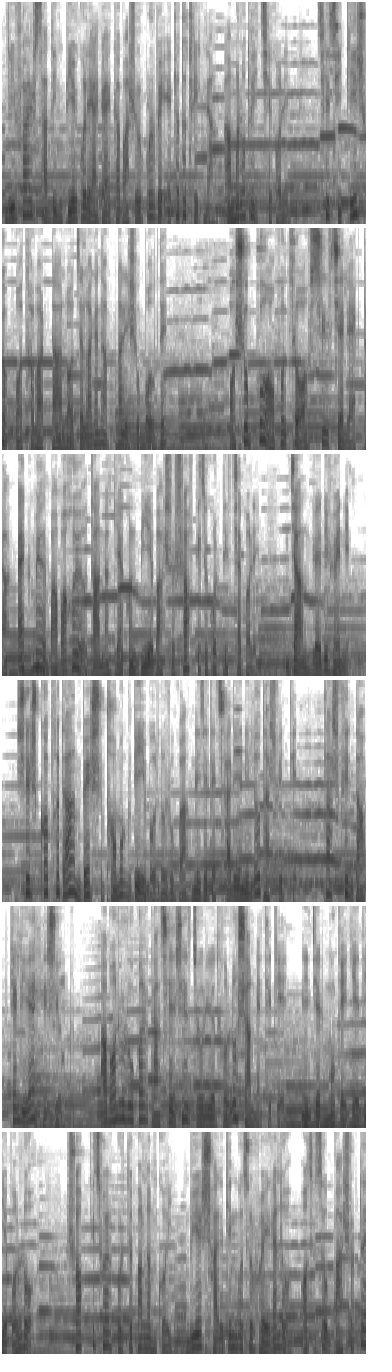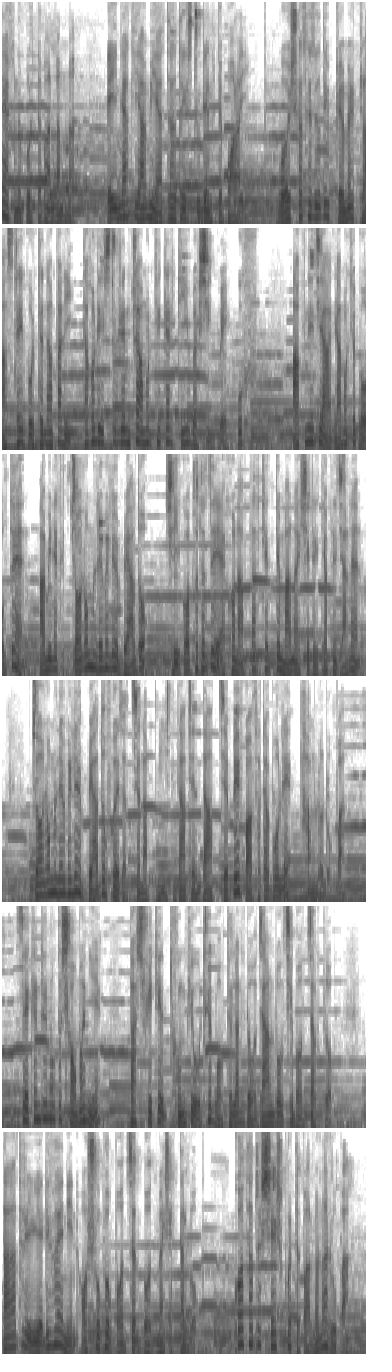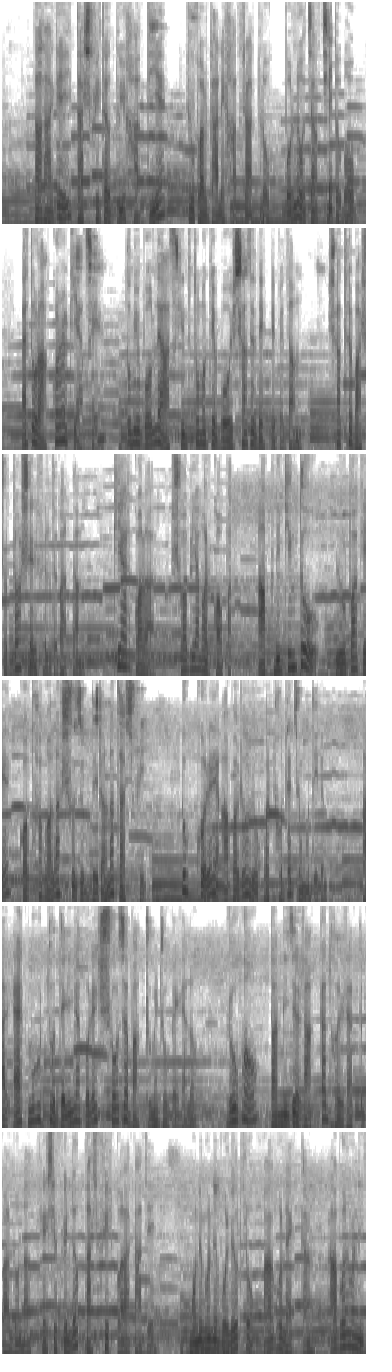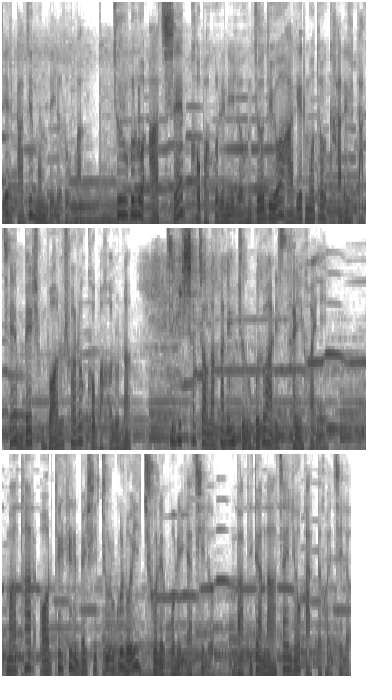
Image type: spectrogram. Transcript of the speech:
রিফার সাদিক বিয়ে করে একা একা বাসর করবে এটা তো ঠিক না। আমারও তো ইচ্ছে করে। ছি ছি, কি সব কথাবার্তা, লজ্জা লাগে না আপনার এসব বলতে? অসভ্য, অভদ্র, অশ্লীল ছেলে একটা। এক মেয়ের বাবা হয়েও তার নাকি এখন বিয়ে, বাসর সব কিছু করতে ইচ্ছা করে। যান রেডি হয়ে নিয়ে শেষ কথাটা বেশ ধমক দিয়ে বলল রূপা, নিজেকে ছাড়িয়ে নিল তাসফিরকে তাসফির দাঁত কেলিয়ে হেসে উঠল। আবারও রূপার কাছে এসে জড়িয়ে ধরল সামনে থেকে। নিজের মুখ এগিয়ে দিয়ে বলল সবকিছু আর করতে পারলাম কই? বিয়ের সাড়ে তিন বছর হয়ে গেল, অথচ বাসরটা এখনও করতে পারলাম না। এই নাকি আমি এত এত স্টুডেন্টকে পড়াই। বইয়ের সাথে যদি প্রেমের ক্লাসটাই করতে না পারি, তাহলে স্টুডেন্টরা আমার থেকে আর কি বা শিখবে? উফ, আপনি যে আগে আমাকে বলতেন, আমি নাকি চরম লেভেলের বেয়াদব। সেই কথাটা যে এখন আপনার ক্ষেত্রে মানায়, সেটা কি আপনি জানেন? চরম লেভেলের বেয়াদব হয়ে যাচ্ছেন আপনি। দাঁতে দাঁত চেপে কথাটা বলে থামল রূপা। সেকেন্ডের মতো সময় নিয়ে তাসফিকে ধমকে উঠে বলতে লাগল জান বলছি বজ্জাত লোক। তাড়াতাড়ি রেডি হয়ে নিন, অশুভ বজ্জাত বদমাইশ একটা লোক। কথাটা শেষ করতে পারল না রূপা। তার আগেই তাসফি তার দুই হাত দিয়ে রূপার গালে হাত রাখল। বলল, যাচ্ছি তো বউ। এত রাগ করার কি আছে? তুমি বললে আজ কিন্তু তোমাকে বইয়ের সাজে দেখতে পেতাম। সাথে বাসরটাও সেরে ফেলতে পারতাম। কি আর করার? সবই আমার কপাল। আপনি কিন্তু রূপাকে কথা বলার সুযোগ দিল না তাসফি। টুক করে আবারও রূপার ঠোঁটে চুমু দিল। আর এক মুহূর্ত দেরি না করে সোজা বাথরুমে ঢুকে গেল। রূপাও তার নিজের রাগটা ধরে রাখতে পারল না। হেসে ফেলল তাসফির করা কাজে মনে মনে বলে উঠল, পাগল একটা। আবারও নিজের কাজে মন দিল রূপা। চুলগুলো আজ সে খোপা করে নিল। যদিও আগের মতো ঘাড়ের কাছে বেশ বড় সড়ো খোপা হলো না। চিকিৎসা চলাকালীন চুলগুলো আর স্থায়ী হয়নি। মাথার অর্ধেকের বেশি চুলগুলোই ঝরে পড়ে গেছিল। বাকিটা না চাইলেও কাটতে হয়েছিল।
